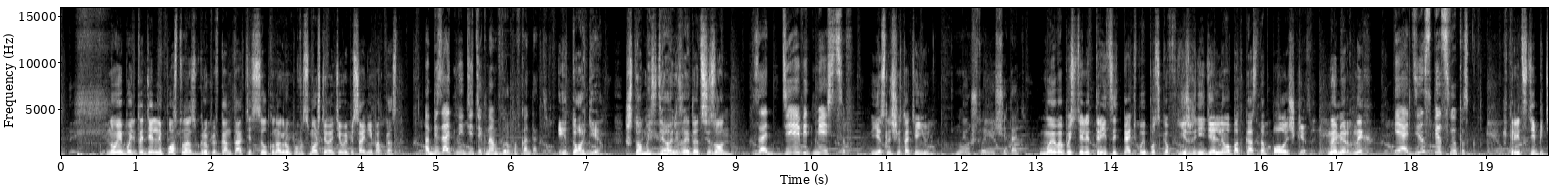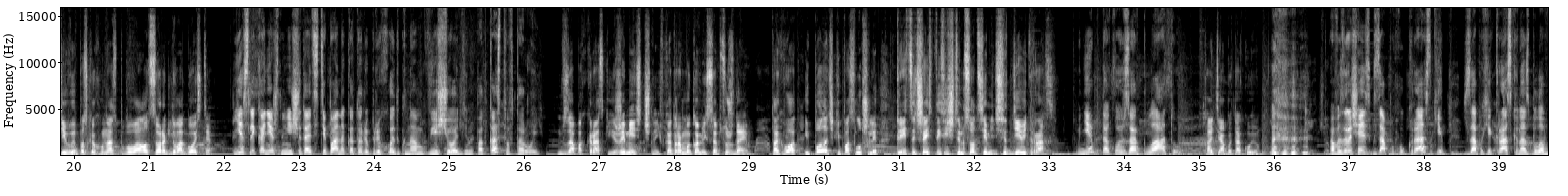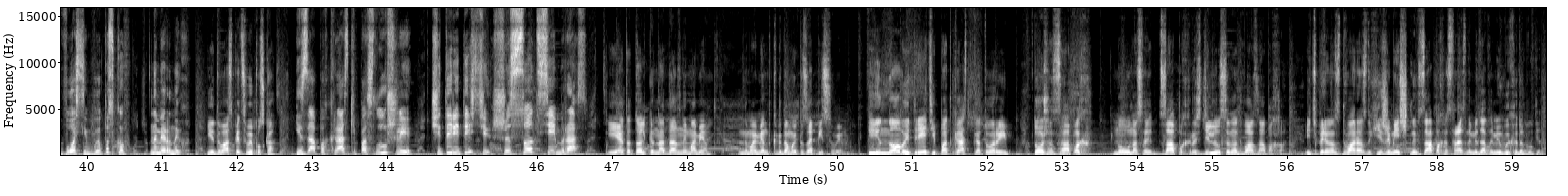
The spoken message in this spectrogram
Ну и будет отдельный пост у нас в группе ВКонтакте. Ссылку на группу вы сможете найти в описании подкаста. Обязательно идите к нам в группу ВКонтакте. Итоги. Что мы сделали за этот сезон? За 9 месяцев. Если считать июнь. Ну а что не считать? Мы выпустили 35 выпусков еженедельного подкаста «Полочки». Номерных. И один спецвыпуск. В 35 выпусках у нас побывало 42 гостя. Если, конечно, не считать Степана, который приходит к нам в еще один подкаст, во второй. В «Запах краски» ежемесячный, в котором мы комиксы обсуждаем. Так вот, и полочки послушали 36 779 раз. Мне бы такую зарплату. Хотя бы такую. А возвращаясь к запаху краски, в запахе краски у нас было 8 выпусков номерных. И два спецвыпуска. И запах краски послушали 4607 раз. И это только на данный момент. На момент, когда мы это записываем. И новый третий подкаст, который тоже запах, но у нас этот запах разделился на два запаха. И теперь у нас два разных ежемесячных запаха с разными датами выхода будет.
